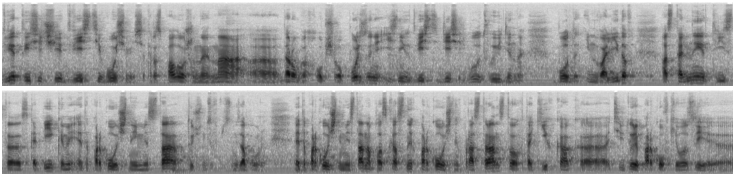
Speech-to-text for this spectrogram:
2280 расположены на э, дорогах общего пользования, из них 210 будут выведены под инвалидов, остальные 300 с копейками – это парковочные места, точно цифру не запомню, это парковочные места на плоскостных парковочных пространствах, таких как э, территория парковки возле э,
